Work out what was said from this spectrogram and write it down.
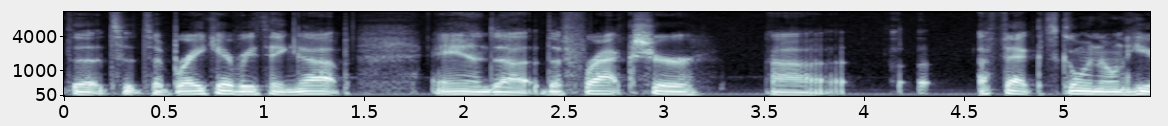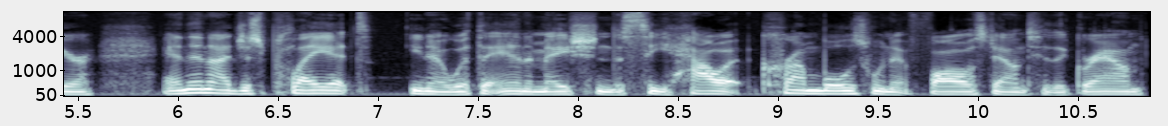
the, to, to break everything up, and the fracture effects going on here. And then I just play it, you know, with the animation to see how it crumbles when it falls down to the ground.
